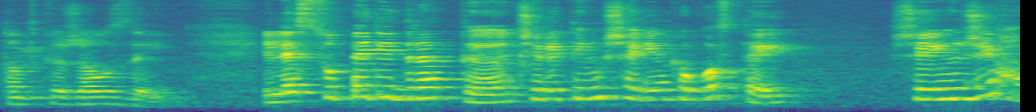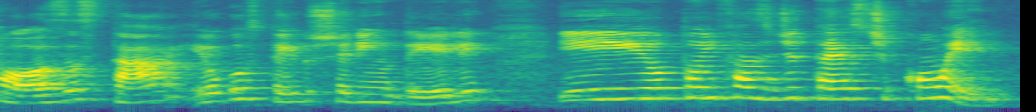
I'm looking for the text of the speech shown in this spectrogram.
tanto que eu já usei. Ele é super hidratante, ele tem um cheirinho que eu gostei. Cheirinho de rosas, tá? Eu gostei do cheirinho dele e eu tô em fase de teste com ele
